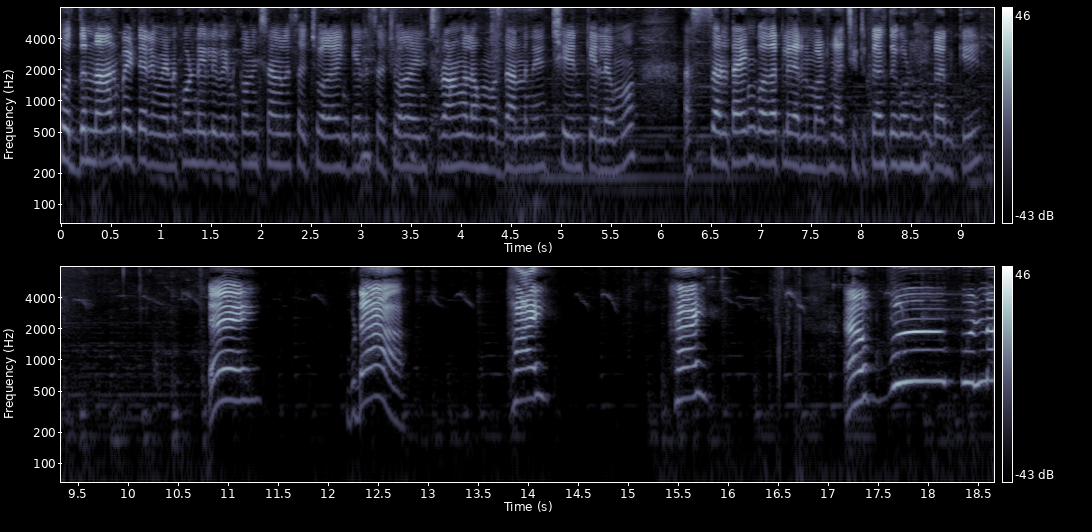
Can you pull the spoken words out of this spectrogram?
పొద్దున్న నానబెట్టారు. వెనకొండ వెళ్ళి వెనక నుంచి రాగానే సచివాలయంకి వెళ్ళి సచివాలయం నుంచి రాగానే ఒక ముద్ద అన్నది చేనుకి వెళ్ళాము. అస్సలు టైం కుదరట్లేదు అనమాట నా చిట్టు తగ్గితే కూడా ఉండటానికి. ఏయ్! బుడా! హాయ్! హాయ్! అబ్బో ఇలా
